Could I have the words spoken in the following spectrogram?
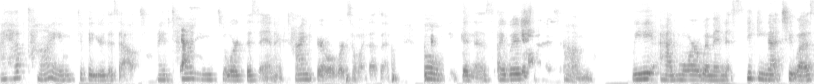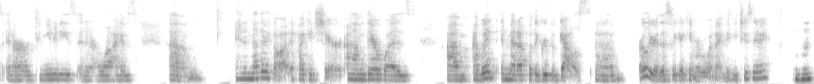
I have time to figure this out. I have time yes. to work this in. I have time to figure out what works and what doesn't. Okay. Oh my goodness. I wish yeah. that um, we had more women speaking that to us in our communities and in our lives. Um, and another thought, if I could share, um, there was, um, I went and met up with a group of gals um, earlier this week. I can't remember what night, maybe Tuesday night. Mm-hmm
